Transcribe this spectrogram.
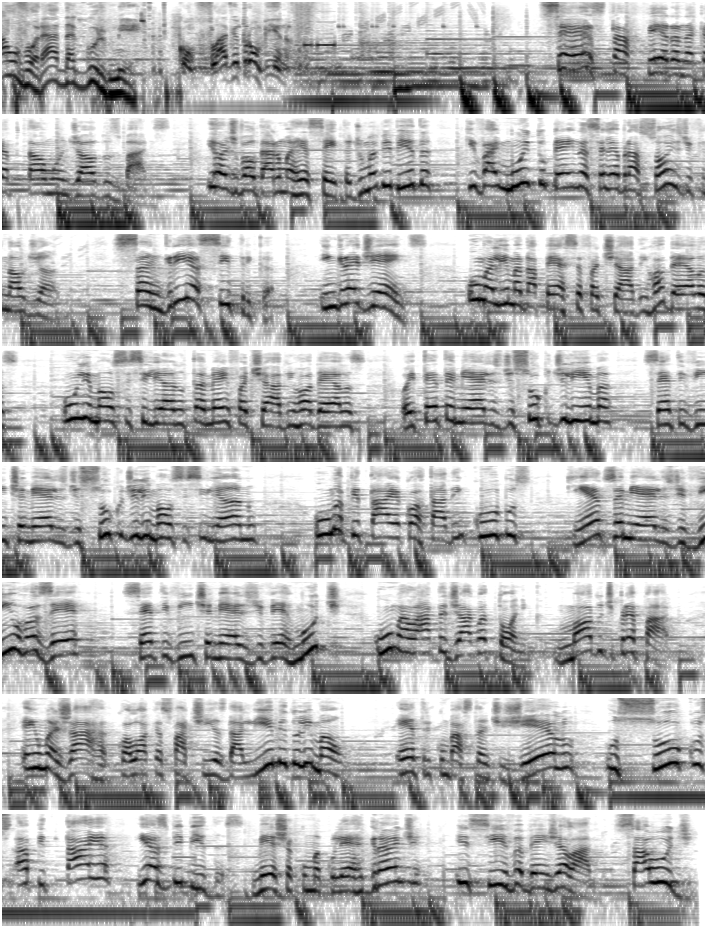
Alvorada Gourmet com Flávio Trombino. Sexta-feira na capital mundial dos bares. E hoje vou dar uma receita de uma bebida que vai muito bem nas celebrações de final de ano. Sangria cítrica. Ingredientes: uma lima da Pérsia fatiada em rodelas, um limão siciliano também fatiado em rodelas, 80 ml de suco de lima, 120 ml de suco de limão siciliano, uma pitaia cortada em cubos, 500 ml de vinho rosé, 120 ml de vermute, uma lata de água tônica. Modo de preparo: em uma jarra, coloque as fatias da lima e do limão. Entre com bastante gelo, os sucos, a pitaia e as bebidas. Mexa com uma colher grande e sirva bem gelado. Saúde!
